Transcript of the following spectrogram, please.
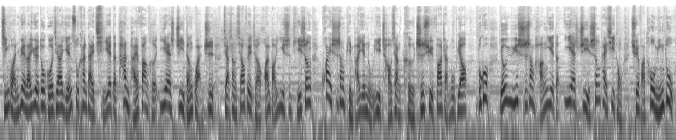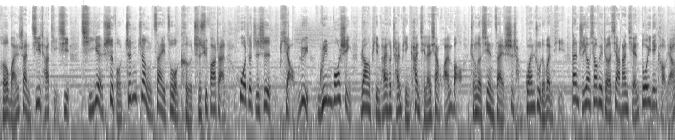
尽管越来越多国家严肃看待企业的碳排放和 ESG 等管制，加上消费者环保意识提升，快时尚品牌也努力朝向可持续发展目标。不过，由于时尚行业的 ESG 生态系统缺乏透明度和完善稽查体系，企业是否真正在做可持续发展，或者只是是漂绿 （greenwashing），让品牌和产品看起来像环保，成了现在市场关注的问题。但只要消费者下单前多一点考量，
